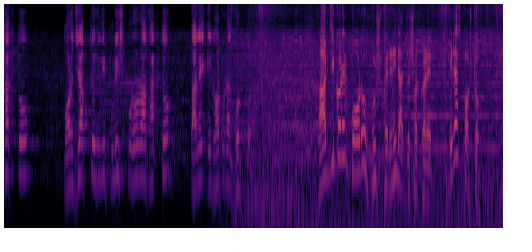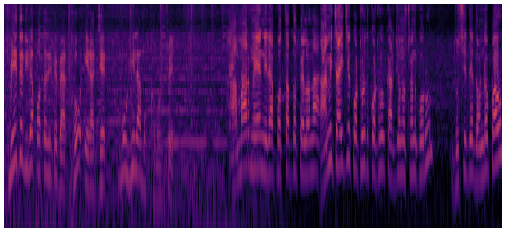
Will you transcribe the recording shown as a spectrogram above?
থাকতো পর্যাপ্ত যদি পুলিশ প্রহরা থাকতো তাহলে এই ঘটনা ঘটতো না। আরজি করের পরও হুঁশ ফেরেনি রাজ্য সরকারের। এটা স্পষ্ট। মেয়েদের নিরাপত্তা দিতে ব্যর্থ এ রাজ্যের মহিলা মুখ্যমন্ত্রী। আমার মেয়ে নিরাপত্তা তো পেল না। আমি চাইছি কঠোর কঠোর কার্যানুষ্ঠান করুন দোষীদের দণ্ড পাউন।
